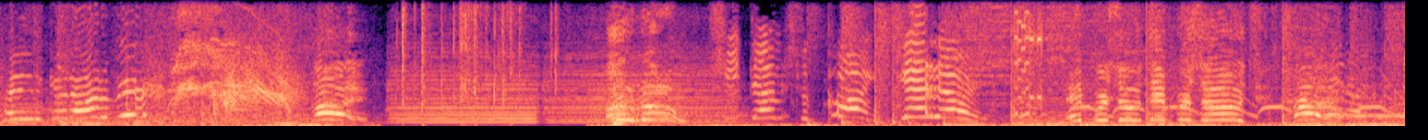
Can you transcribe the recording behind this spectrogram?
I need to get out of here. Hi. Oh no! She damaged the car. Get her! In pursuit! In pursuit! Oh,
